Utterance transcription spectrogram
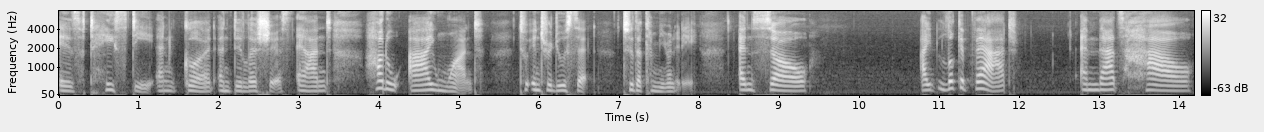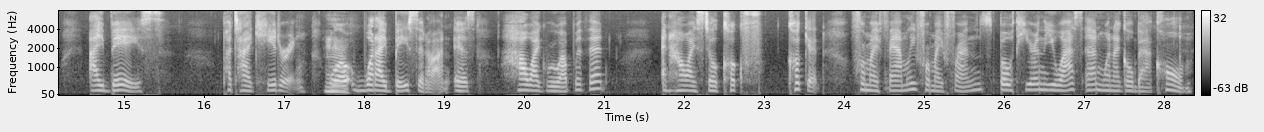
is tasty and good and delicious? And how do I want to introduce it to the community? And so I look at that, and that's how I base pad thai catering, hmm. or what I base it on is how I grew up with it, and how I still cook f- cook it for my family, for my friends, both here in the U.S. and when I go back home.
